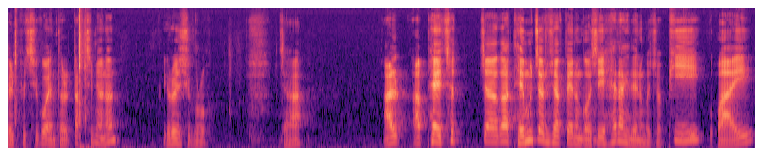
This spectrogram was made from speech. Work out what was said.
별표 치고 엔터를 딱 치면은 이런 식으로 자 알, 앞에 첫 자가 대문자로 시작되는 것이 해당이 되는 거죠. P, Y,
